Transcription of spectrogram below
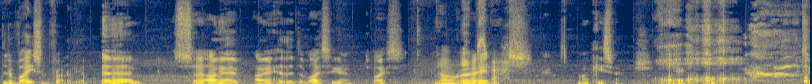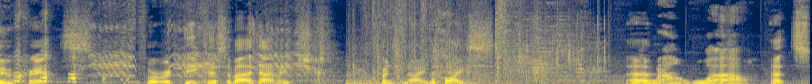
the device in front of you. Um, so I'm gonna I'm gonna hit the device again twice. All Ape right. smash. Monkey smash. Two crits for a ridiculous amount of damage. Twenty nine twice. Um, Oh wow. that's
